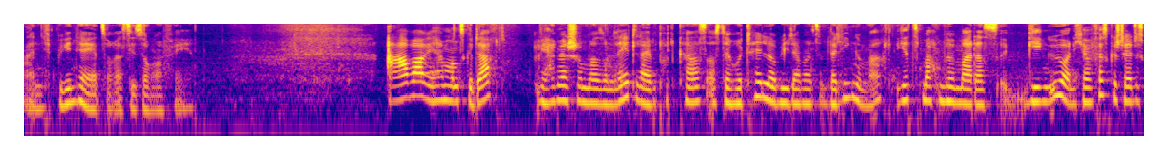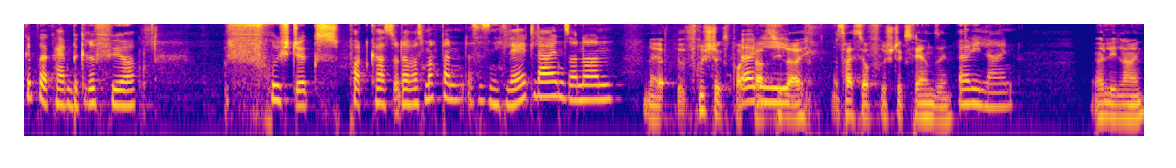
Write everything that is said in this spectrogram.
eigentlich beginnt ja jetzt auch erst die Sommerferien. Aber wir haben uns gedacht, wir haben ja schon mal so einen Late-Line-Podcast aus der Hotellobby damals in Berlin gemacht. Jetzt machen wir mal das Gegenüber. Und ich habe festgestellt, es gibt gar keinen Begriff für Frühstückspodcast oder was macht man? Das ist nicht Late-Line, sondern Ne, Frühstückspodcast Early- vielleicht. Das heißt ja auch Frühstücksfernsehen. Early-Line. Early Line.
